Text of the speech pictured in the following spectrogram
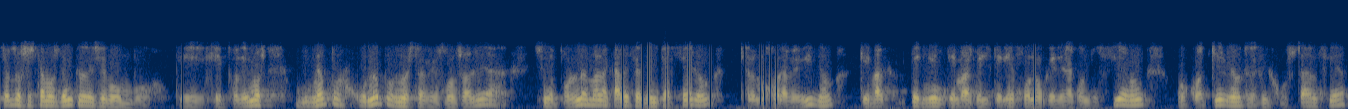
Todos estamos dentro de ese bombo, que, que podemos, no por, no por nuestra responsabilidad, sino por una mala cabeza de un tercero que a lo mejor ha bebido, que va pendiente más del teléfono que de la conducción o cualquier otra circunstancia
